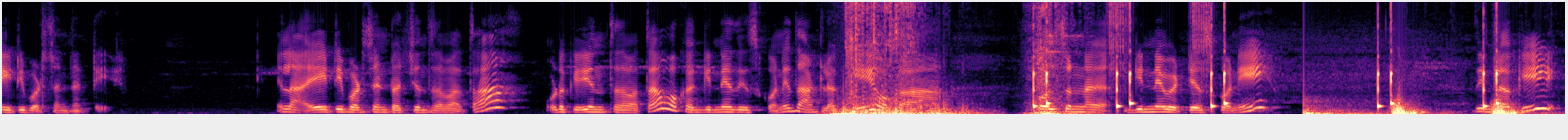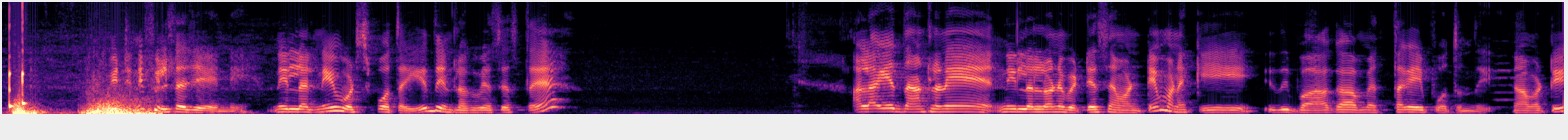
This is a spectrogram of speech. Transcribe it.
ఎయిటీ పర్సెంట్ అంటే ఇలా ఎయిటీ పర్సెంట్ వచ్చిన తర్వాత ఉడికిన తర్వాత ఒక గిన్నె తీసుకొని దాంట్లోకి ఒక కొలుసున్న గిన్నె పెట్టేసుకొని దీంట్లోకి వీటిని ఫిల్టర్ చేయండి. నీళ్ళన్నీ ఒడిసిపోతాయి దీంట్లోకి వేసేస్తే అలాగే దాంట్లోనే నీళ్ళల్లోనే పెట్టేసామంటే మనకి ఇది బాగా మెత్తగా అయిపోతుంది. కాబట్టి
